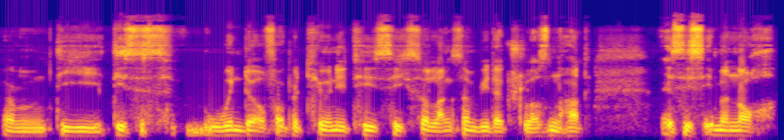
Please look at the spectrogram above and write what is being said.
ähm, die, dieses Window of Opportunity sich so langsam wieder geschlossen hat. Es ist immer noch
